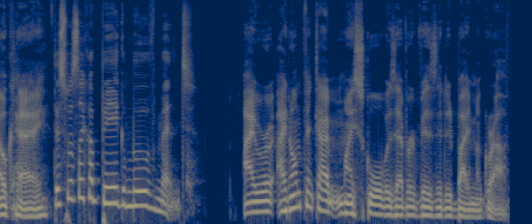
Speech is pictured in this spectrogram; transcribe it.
okay. This was like a big movement. I, re- I don't think I, my school was ever visited by McGruff.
